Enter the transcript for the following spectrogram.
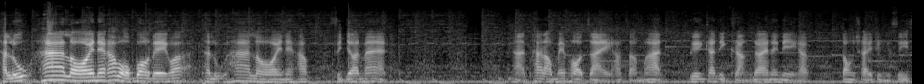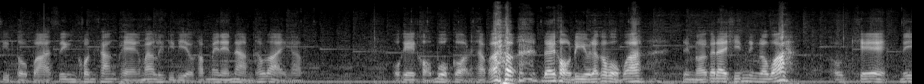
ทะลุ 500 นะครับผมบอกเลยว่าทะลุ 500 นะครับ สุดยอดมากถ้าเราไม่พอใจครับสามารถเลื่อนขั้นอีกครั้งได้นั่นเองครับ ต้องใช้ถึง 40โตปาซึ่งค่อนข้างแพงมากเลยทีเดียวครับ ไม่แนะนำเท่าไหร่ครับ โอเค ขอบวกก่อนครับ ได้ของดีแล้วครับผมว่าอย่างน้อยก็ได้ชิ้นหนึ่งแล้ววะ โอเค นี่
